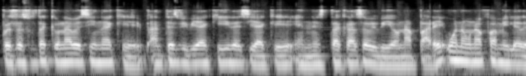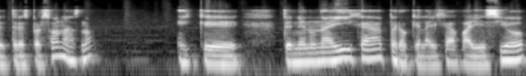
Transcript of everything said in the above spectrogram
pues resulta que una vecina que antes vivía aquí decía que en esta casa vivía una pareja, bueno, una familia de tres personas, ¿no? Y que tenían una hija, pero que la hija falleció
